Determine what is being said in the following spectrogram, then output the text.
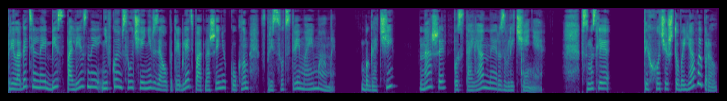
Прилагательное «бесполезные» ни в коем случае нельзя употреблять по отношению к куклам в присутствии моей мамы. Богачи — наше постоянное развлечение. В смысле, ты хочешь, чтобы я выбрал?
